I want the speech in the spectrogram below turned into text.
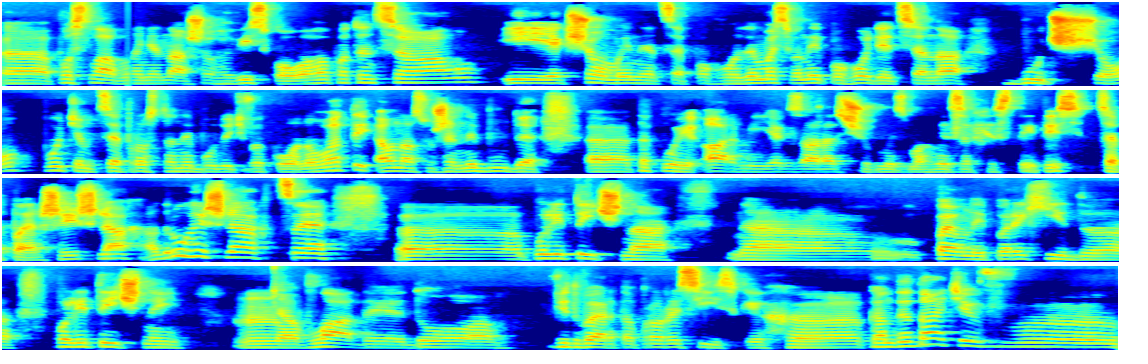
е, послаблення нашого військового потенціалу, і якщо ми не це погодимось, вони погодяться на будь-що. Потім це просто не будуть виконувати. А у нас вже не буде такої армії, як зараз, щоб ми змогли захиститись. Це перший шлях. А другий шлях це е, політична е, певний перехід е, політичний влади до відверто проросійських е, кандидатів. е,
